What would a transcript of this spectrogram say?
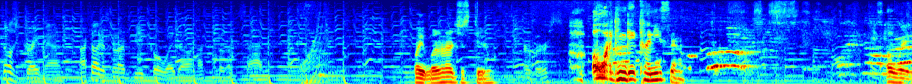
feels great, man. I feel like it's gonna be a cool way, though, and not feel like sad. Wait, what did I just do? Reverse. Oh, I can get Kieneace now! Oh, wait.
